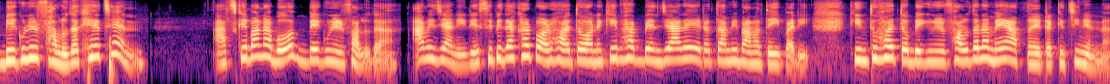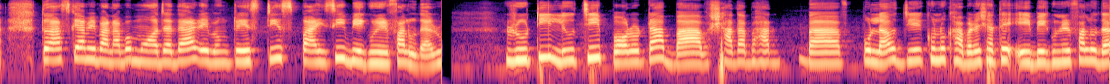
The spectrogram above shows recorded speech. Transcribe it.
বেগুনের ফালুদা খেয়েছেন? আজকে বানাবো বেগুনের ফালুদা। আমি জানি রেসিপি দেখার পর হয়তো অনেকেই ভাববেন যে, আরে, এটা তো আমি বানাতেই পারি। কিন্তু হয়তো বেগুনের ফালুদা নামে আপনারা এটাকে চিনেন না। তো আজকে আমি বানাবো মজাদার এবং টেস্টি স্পাইসি বেগুনের ফালুদা। রুটি, লুচি, পরোটা বা সাদা ভাত বা পোলাও যে কোনো খাবারের সাথে এই বেগুনের ফালুদা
